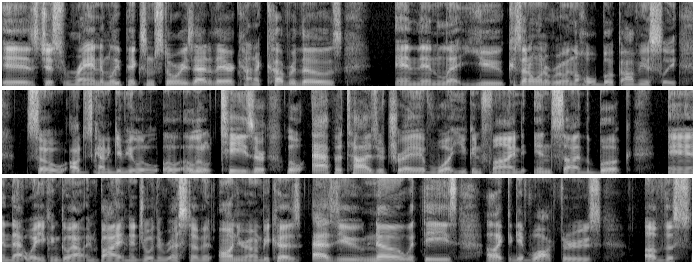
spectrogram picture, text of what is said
is just randomly pick some stories out of there, kind of cover those, and then let you, because I don't want to ruin the whole book, obviously. So I'll just kind of give you a little a, a little teaser, a little appetizer tray of what you can find inside the book, and that way you can go out and buy it and enjoy the rest of it on your own. Because as you know, with these, I like to give walkthroughs of the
